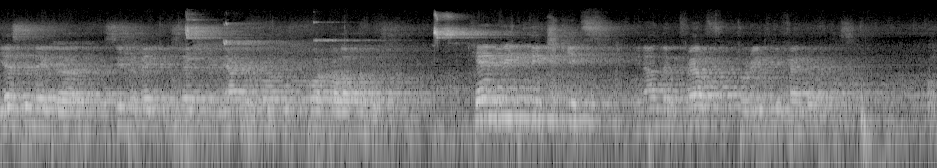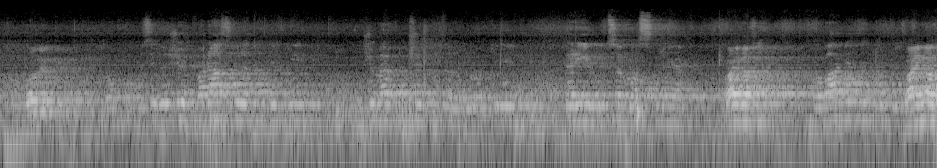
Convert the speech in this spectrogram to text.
Yesterday, the decision-making session in younger coaches worked a lot on this. Can we teach kids in under 12 to read defender like this? What do you think? Můžeme učit proti který ruce vlastně Why not? provádět ten druh. Why not?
